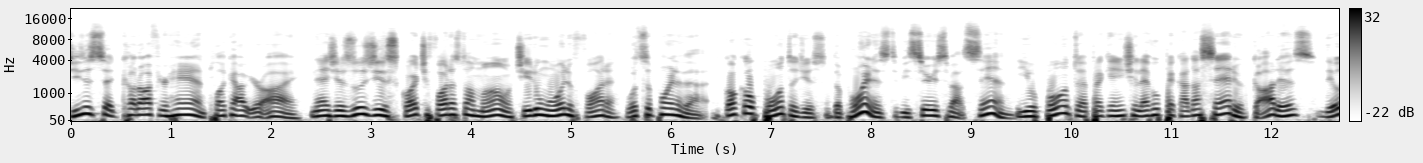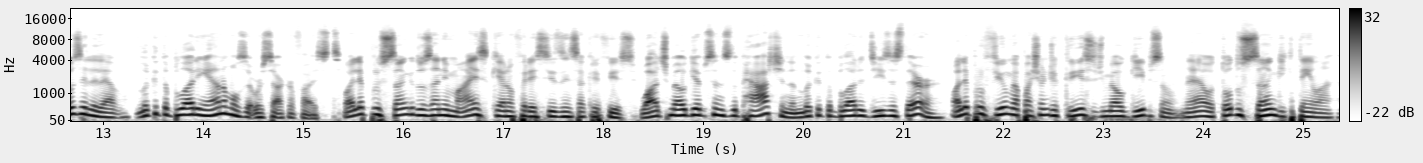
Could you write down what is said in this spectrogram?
Jesus said, Cut off your hand, pluck out your eye. Né? Jesus diz: corte fora a tua mão, tire um olho fora. What's the point of that? Qual que é o ponto disso? The point is to be serious about sin. E o ponto é para que a gente leve o pecado a sério. God is. Deus ele leva. Look at the bloody animals that were sacrificed. Olha pro sangue dos animais que eram oferecidos em sacrifício. Watch Mel Gibson's The Passion and look at the blood of Jesus there. Olha pro filme A Paixão de Cristo de Mel Gibson Né? O todo o sangue que tem lá,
